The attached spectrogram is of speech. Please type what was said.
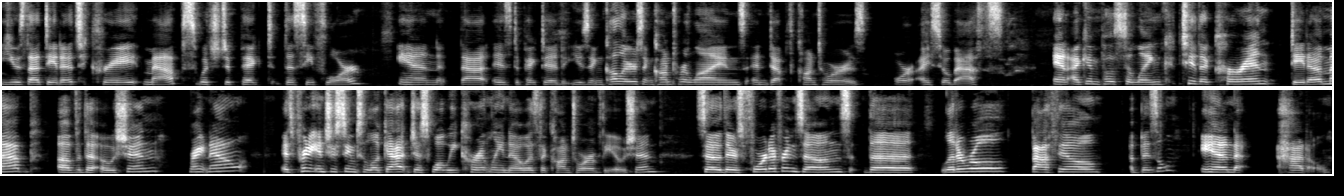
use that data to create maps which depict the seafloor. And that is depicted using colors and contour lines and depth contours or isobaths. And I can post a link to the current data map of the ocean right now. It's pretty interesting to look at just what we currently know as the contour of the ocean. So there's four different zones the littoral, bathyal, abyssal, and Hadal.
